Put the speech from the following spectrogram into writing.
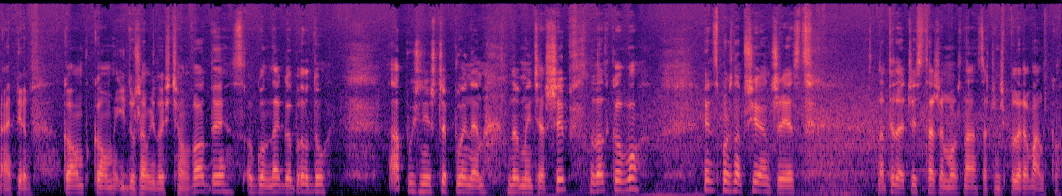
Najpierw gąbką i dużą ilością wody z ogólnego brudu, a później jeszcze płynem do mycia szyb dodatkowo. Więc można przyjąć, że jest na tyle czysta, że można zacząć polerowanko.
